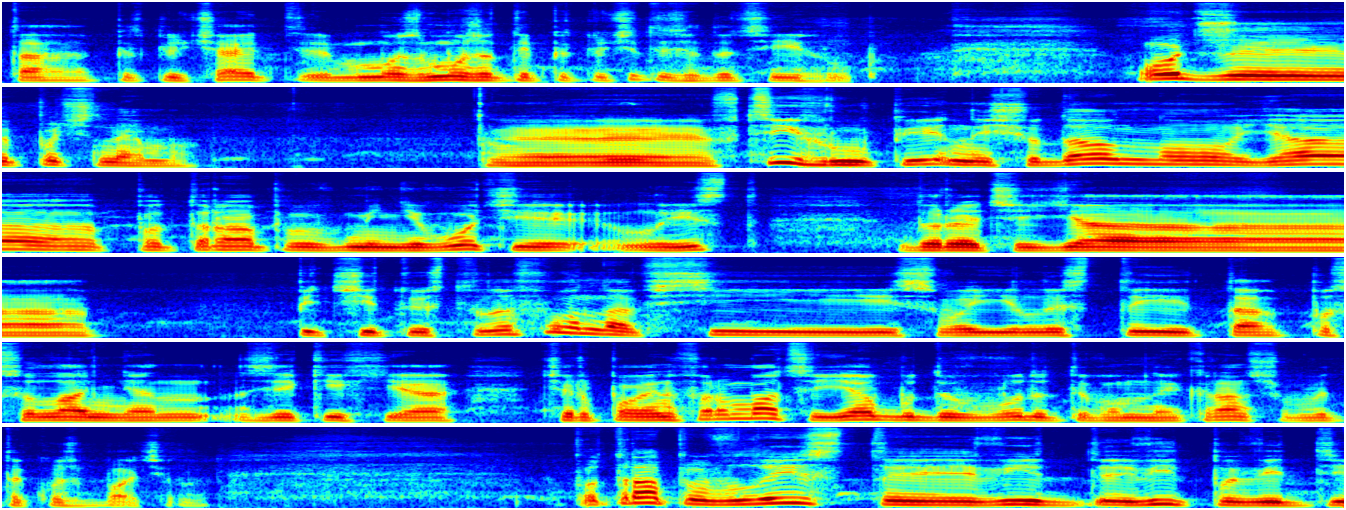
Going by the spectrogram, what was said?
та підключайте, зможете підключитися до цієї групи. Отже, почнемо. Е, В цій групі нещодавно я потрапив мені в очі лист. До речі, я підчитую з телефона всі свої листи та посилання, з яких я черпаю інформацію, я буду вводити вам на екран, щоб ви також бачили. Потрапив лист е, від відповідь е,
